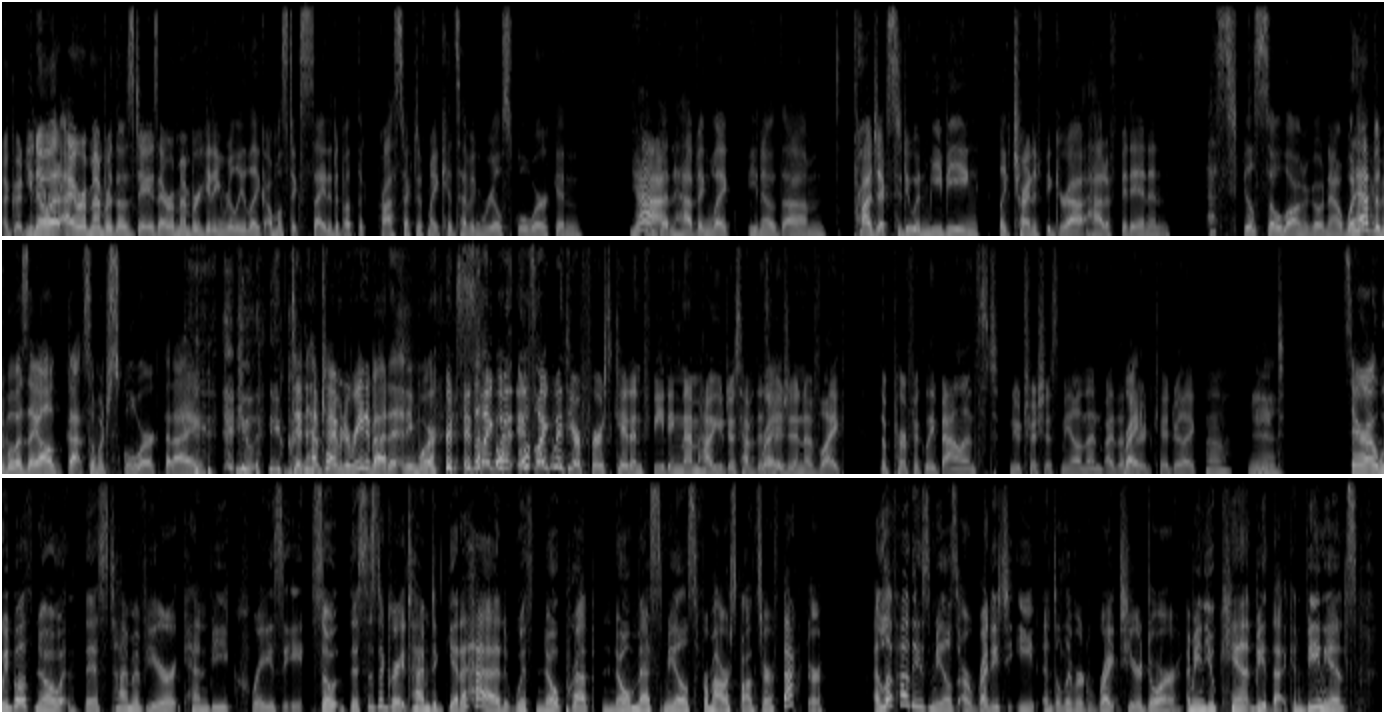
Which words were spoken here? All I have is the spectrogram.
a good. you know what i remember those days i remember getting really like almost excited about the prospect of my kids having real schoolwork and yeah. and then having like you know the, um projects to do and me being like trying to figure out how to fit in and that feels so long ago now what happened know. was I all got so much schoolwork that i you you didn't have time to read about it anymore It's like with, it's like with your first kid and feeding them, how you just have this Right. vision of like the perfectly balanced, nutritious meal, and then by the Right. third kid, you're like, oh, Yeah. eat. Sarah, we both know this time of year can be crazy. So, this is a great time to get ahead with no prep, no mess meals from our sponsor, Factor. I love how these meals are ready to eat and delivered right to your door. I mean, you can't beat that convenience,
